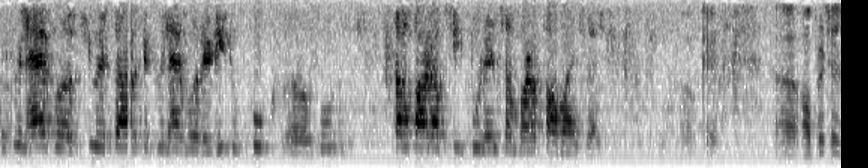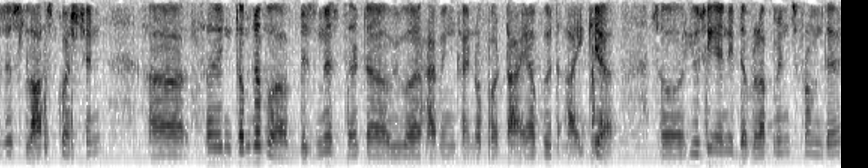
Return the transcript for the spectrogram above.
It will have uh, QSRs, it will have uh, ready-to-cook uh, food, some part of seafood and some part of pharma as well. Okay. Uh, operator, just last question. Uh, so in terms of uh, business that uh, we were having kind of a tie-up with IKEA, so you see any developments from there?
